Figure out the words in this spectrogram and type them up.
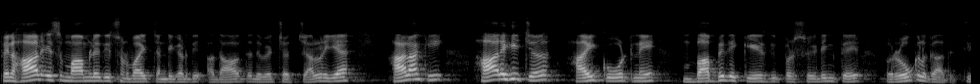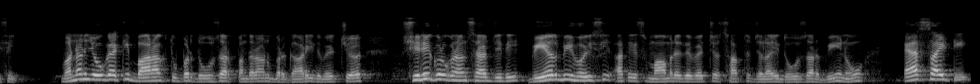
ਫਿਲਹਾਲ ਇਸ ਮਾਮਲੇ ਦੀ ਸੁਣਵਾਈ ਚੰਡੀਗੜ੍ਹ ਦੀ ਅਦਾਲਤ ਦੇ ਵਿੱਚ ਚੱਲ ਰਹੀ ਹੈ। ਹਾਲਾਂਕਿ ਹਾਲ ਹੀ 'ਚ ਹਾਈ ਕੋਰਟ ਨੇ ਬਾਬੇ ਦੇ ਕੇਸ ਦੀ ਪ੍ਰੋਸੀਡਿੰਗ ਤੇ ਰੋਕ ਲਗਾ ਦਿੱਤੀ ਸੀ। ਵਰਣਨਯੋਗ ਹੈ ਕਿ 12 ਅਕਤੂਬਰ 2015 ਨੂੰ ਬਰਗਾੜੀ ਦੇ ਵਿੱਚ ਸ੍ਰੀ ਗੁਰੂ ਗ੍ਰੰਥ ਸਾਹਿਬ ਜੀ ਦੀ ਬੇਅਦਬੀ ਹੋਈ ਸੀ ਅਤੇ ਇਸ ਮਾਮਲੇ ਦੇ ਵਿੱਚ 7 ਜੁਲਾਈ 2020 ਨੂੰ ਐਸਆਈਟੀ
